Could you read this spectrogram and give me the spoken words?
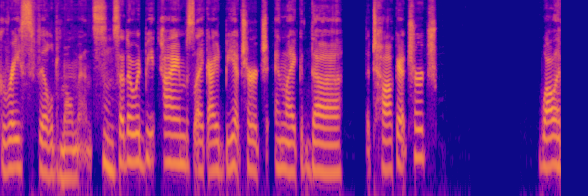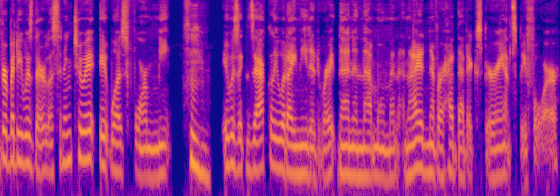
grace-filled moments. Hmm. So there would be times, like, I'd be at church and, like, the the talk at church while everybody was there listening to it, it was for me. Hmm. It was exactly what I needed right then in that moment, and I had never had that experience before.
